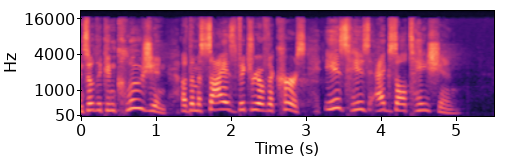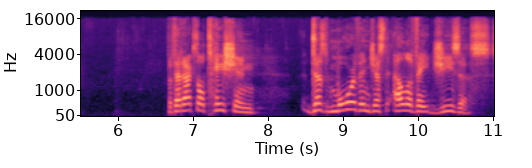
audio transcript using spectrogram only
And so the conclusion of the Messiah's victory over the curse is his exaltation. But that exaltation does more than just elevate Jesus,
